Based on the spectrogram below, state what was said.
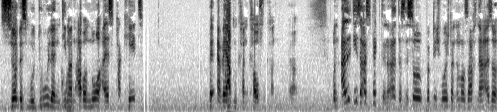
Service-Modulen, die man aber nur als Paket erwerben kann, kaufen kann. Ja. Und all diese Aspekte, ne, das ist so wirklich, wo ich dann immer sage, ne, also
